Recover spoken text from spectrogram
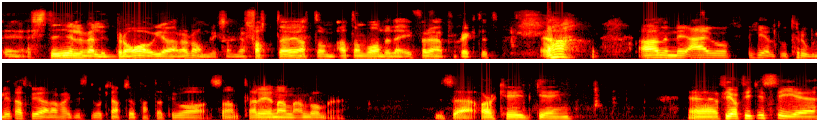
eh, stil väldigt bra att göra dem. Liksom. Jag fattar ju att de, att de valde dig för det här projektet. Ja, ja men det, nej, det var helt otroligt att få göra faktiskt. Det var knappt så jag fattade att det var sant. Här är en annan då med så här, arcade game. Eh, för jag fick ju se,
